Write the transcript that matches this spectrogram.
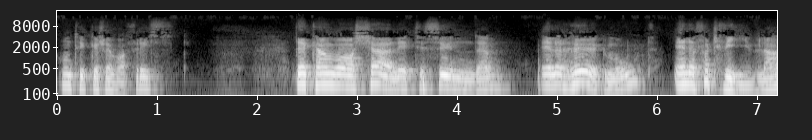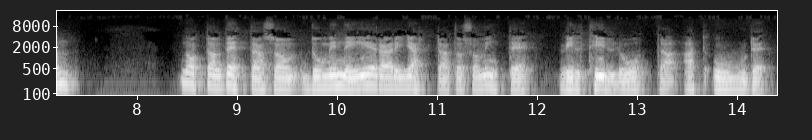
Hon tycker sig vara frisk. Det kan vara kärlek till synden eller högmod eller förtvivlan. Något av detta som dominerar i hjärtat och som inte vill tillåta att ordet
